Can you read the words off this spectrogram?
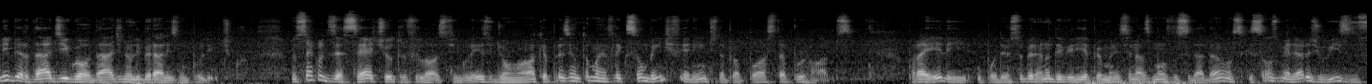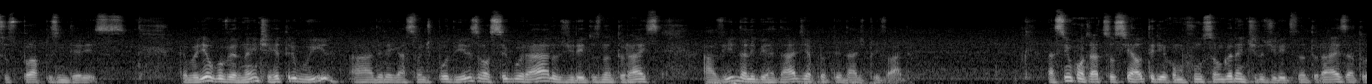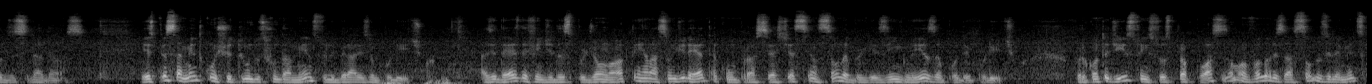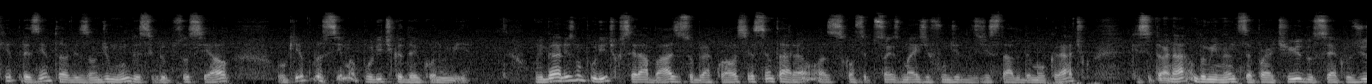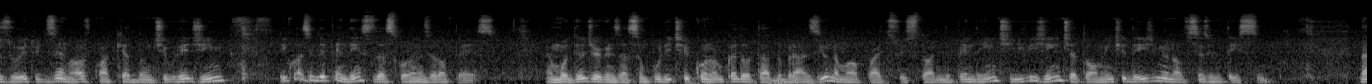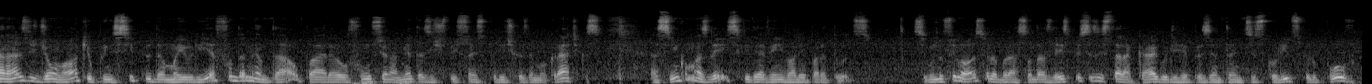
Liberdade e igualdade no liberalismo político. No século XVII, outro filósofo inglês, John Locke, apresentou uma reflexão bem diferente da proposta por Hobbes. Para ele, o poder soberano deveria permanecer nas mãos dos cidadãos, que são os melhores juízes dos seus próprios interesses. Caberia ao governante retribuir a delegação de poderes ao assegurar os direitos naturais, a vida, a liberdade e a propriedade privada. Assim, o contrato social teria como função garantir os direitos naturais a todos os cidadãos. Esse pensamento constitui um dos fundamentos do liberalismo político. As ideias defendidas por John Locke têm relação direta com o processo de ascensão da burguesia inglesa ao poder político. Por conta disso, em suas propostas há uma valorização dos elementos que representam a visão de mundo desse grupo social, o que aproxima a política da economia. O liberalismo político será a base sobre a qual se assentarão as concepções mais difundidas de Estado democrático, que se tornaram dominantes a partir dos séculos XVIII e XIX, com a queda do antigo regime e com as independências das colônias europeias. É um modelo de organização política e econômica adotado no Brasil na maior parte de sua história independente e vigente atualmente desde 1985. Na análise de John Locke, o princípio da maioria é fundamental para o funcionamento das instituições políticas democráticas, assim como as leis que devem valer para todos. Segundo o filósofo, a elaboração das leis precisa estar a cargo de representantes escolhidos pelo povo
